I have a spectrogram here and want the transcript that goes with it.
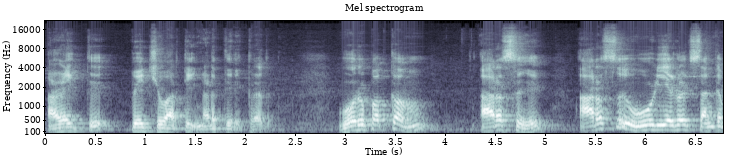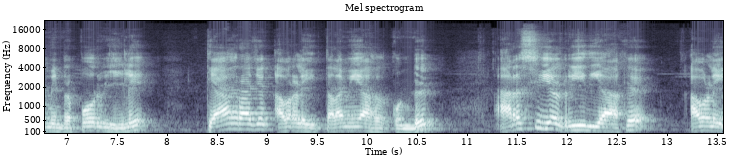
அழைத்து பேச்சுவார்த்தை நடத்தியிருக்கிறது. ஒரு பக்கம் அரசு அரசு ஊழியர்கள் சங்கம் என்ற போர்வையிலே தியாகராஜன் அவர்களை தலைமையாக கொண்டு அரசியல் ரீதியாக அவர்களை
